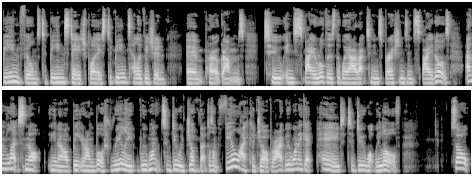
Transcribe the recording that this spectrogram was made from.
be in films, to be in stage plays, to be in television um, programs, to inspire others the way our acting inspirations inspired us. And let's not, you know, beat around the bush. Really, we want to do a job that doesn't feel like a job, right? We want to get paid to do what we love. So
